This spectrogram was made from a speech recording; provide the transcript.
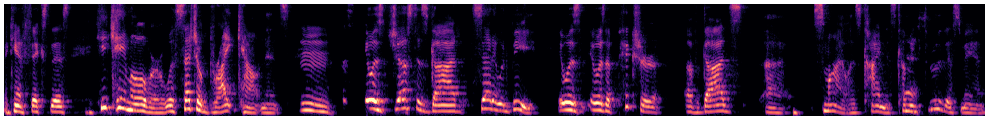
I can't fix this. He came over with such a bright countenance. Mm. It was just as God said it would be. It was, it was a picture of God's uh, smile, His kindness coming Yes. through this man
